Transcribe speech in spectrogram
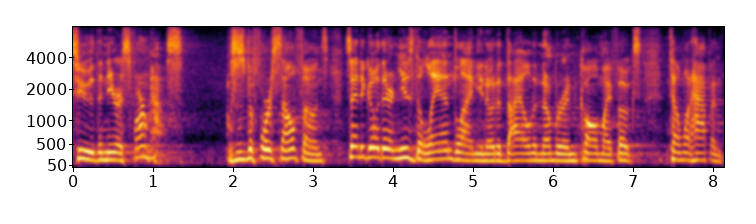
to the nearest farmhouse. This is before cell phones. So I had to go there and use the landline, you know, to dial the number and call my folks, tell them what happened.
